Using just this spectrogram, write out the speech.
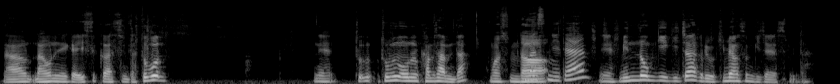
나, 나오는 얘기가 있을 것 같습니다. 두 분, 네, 두 분 오늘 감사합니다. 고맙습니다. 고맙습니다. 예, 민동기 기자 그리고 김양순 기자였습니다.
